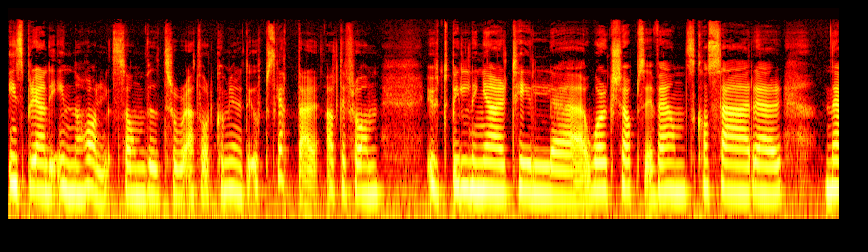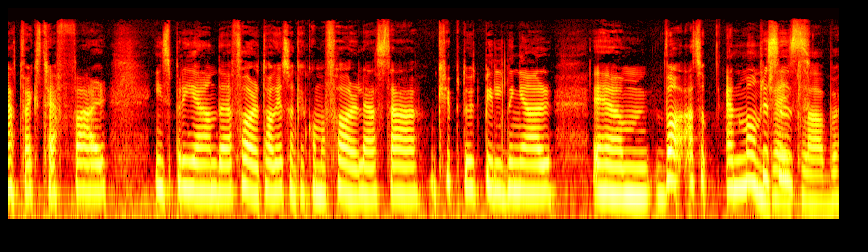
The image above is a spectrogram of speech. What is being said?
inspirerande innehåll som vi tror att vårt community uppskattar. Allt ifrån utbildningar till eh, workshops, events, konserter, nätverksträffar, inspirerande företagare som kan komma och föreläsa, kryptoutbildningar. ehm, va, alltså, En Monjay Precis. Club.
